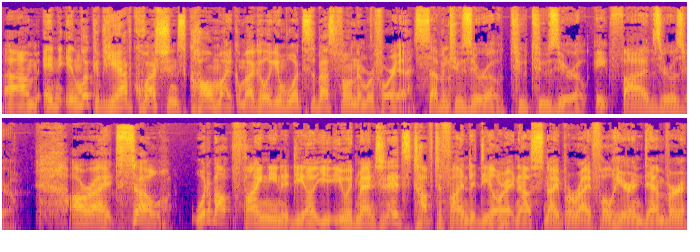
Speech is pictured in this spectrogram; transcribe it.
Um, and, and look, if you have questions, call Michael. Michael, again, what's the best phone number for you? 720 220 8500. All right. So, what about finding a deal? You, you had mentioned it's tough to find a deal Mm-hmm. right now. Sniper rifle here in Denver,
